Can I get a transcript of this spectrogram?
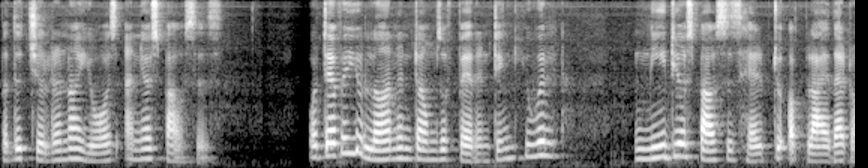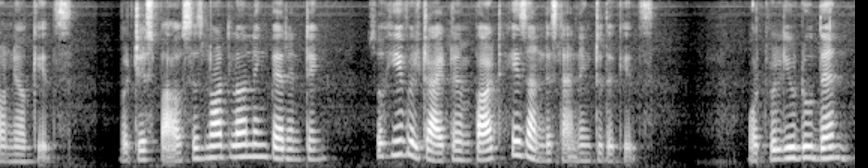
but the children are yours and your spouse's. Whatever you learn in terms of parenting, you will need your spouse's help to apply that on your kids. But your spouse is not learning parenting, so he will try to impart his understanding to the kids. What will you do then?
